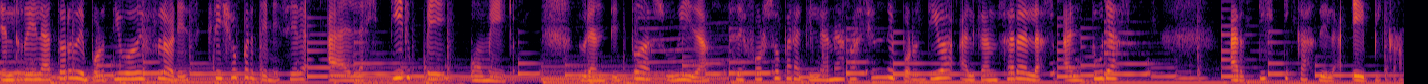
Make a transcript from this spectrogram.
el relator deportivo de Flores, creyó pertenecer a la estirpe Homero durante toda su vida se esforzó para que la narración deportiva alcanzara las alturas artísticas de la épica.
